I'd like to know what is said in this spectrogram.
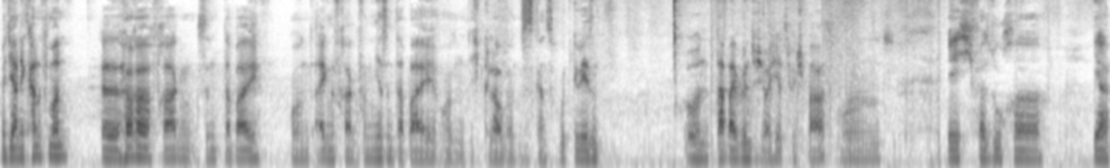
mit Janik Hanfmann. Äh, Hörerfragen sind dabei und eigene Fragen von mir sind dabei und ich glaube, es ist ganz gut gewesen. Und dabei wünsche ich euch jetzt viel Spaß und ich versuche ja,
